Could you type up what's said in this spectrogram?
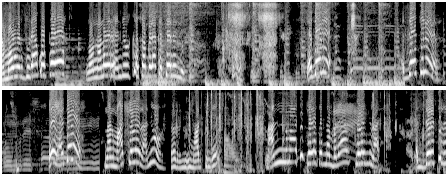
ನಮ್ಮ ಅವ್ವರ್ ದುಡ್ಯಾಕ ಹೋಗ್ತಾಳ. ನನಗಾರ ಹೆಂಡಿ ಕಸ ಬೆಳ್ಯಾಕ ಹಚ್ಚಾರ ಇಲ್ಲಿ. ಎದ್ದೇಳಿ. ಎದ್ದೇಳ್ತೀನಿ. ಏ, ಎದ್ದೇಳಿ. ನಾನು ಮಾತು ಕೇಳಲ್ಲ ನೀವು. ನೋಡ್ರಿ, ನೀವು ಮಾಡ್ತೀನಿ. ನನ್ನ ಮಾತು ಕೇಳಕ ನಮ್ಮ ಮನೆ ಕೇಳಂಗಿಲ್ಲ. ಎದ್ದೇಳ್ತೀನಿ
